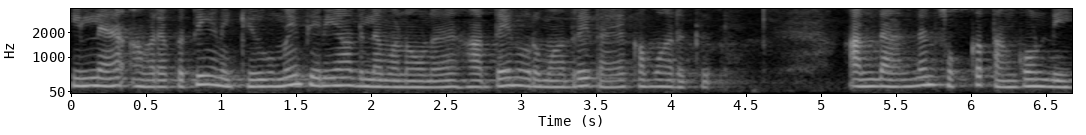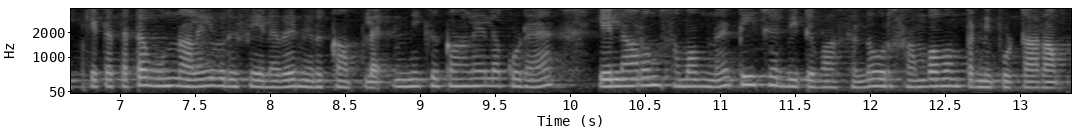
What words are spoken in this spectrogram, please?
இல்லை அவரை பற்றி எனக்கு எதுவுமே தெரியாதில்ல மனோன்னு அத்தேன்னு ஒரு மாதிரி தயக்கமாக இருக்குது அந்த அண்ணன் சொக்க தங்கோண்டி கிட்டத்தட்ட உன் அலைவரிசையில் தான் இருக்காப்ல இன்னைக்கு காலையில் கூட எல்லாரும் சமம்னு டீச்சர் வீட்டு வாசலில் ஒரு சம்பவம் பண்ணி போட்டாராம்.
